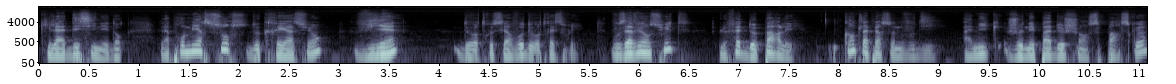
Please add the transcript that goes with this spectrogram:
qui l'a dessiné. Donc la première source de création vient de votre cerveau, de votre esprit. Vous avez ensuite le fait de parler. Quand la personne vous dit Annick, je n'ai pas de chance parce que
